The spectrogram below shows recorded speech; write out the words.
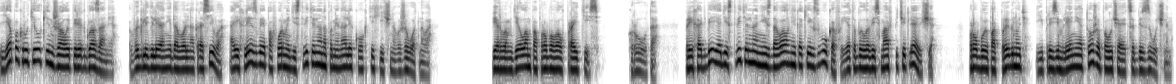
Я покрутил кинжалы перед глазами. Выглядели они довольно красиво, а их лезвия по форме действительно напоминали когти хищного животного. Первым делом попробовал пройтись. Круто. При ходьбе я действительно не издавал никаких звуков, и это было весьма впечатляюще. Пробую подпрыгнуть, и приземление тоже получается беззвучным.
